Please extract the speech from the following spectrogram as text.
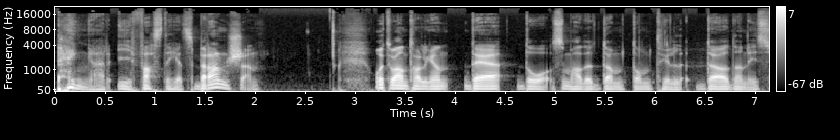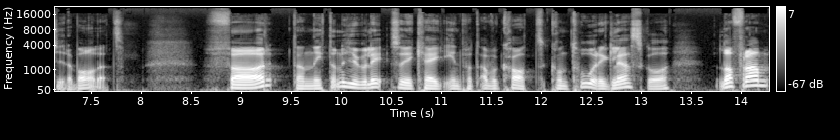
pengar i fastighetsbranschen Och det var antagligen det då som hade dömt dem till döden i syrabadet För den 19 juli så gick Haig in på ett advokatkontor i Glasgow La fram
